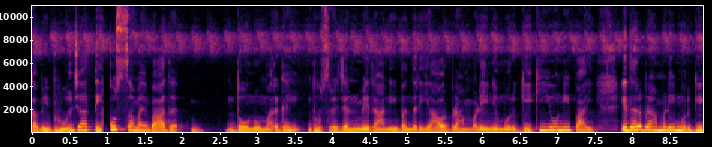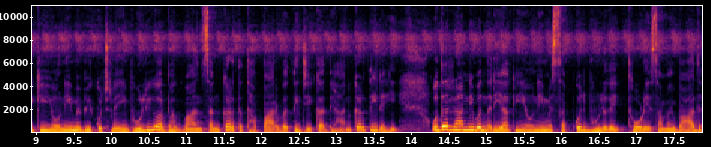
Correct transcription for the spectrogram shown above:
कभी भूल जाती। कुछ समय बाद दोनों मर गईं। दूसरे जन्म में रानी बंदरिया और ब्राह्मणी ने मुर्गी की योनि पाई। इधर ब्राह्मणी मुर्गी की योनी में भी कुछ नहीं भूली और भगवान शंकर तथा पार्वती जी का ध्यान करती रही। उधर रानी बंदरिया की योनी में सब कुछ भूल गई। थोड़े समय बाद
